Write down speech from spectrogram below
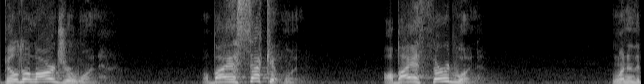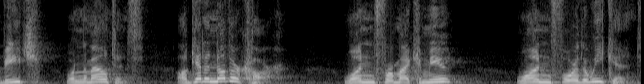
build a larger one. I'll buy a second one. I'll buy a third one. One in the beach, one in the mountains. I'll get another car, one for my commute, one for the weekend.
